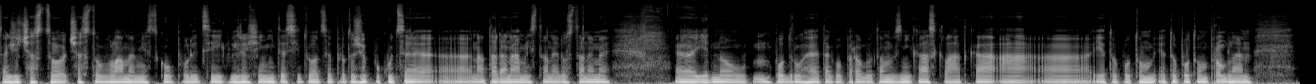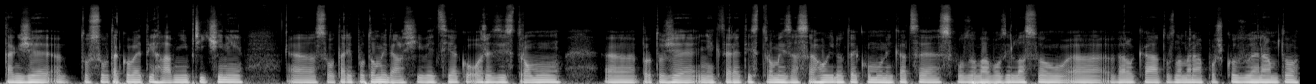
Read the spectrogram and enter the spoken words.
takže často, často voláme městskou policii k vyřešení té situace, protože pokud se eh, na ta daná místa nedostaneme jednou po druhé, tak opravdu tam vzniká skládka a je to potom, je to potom problém. Takže to jsou takové ty hlavní příčiny. Jsou tady potom i další věci, jako ořezy stromů, protože některé ty stromy zasahují do té komunikace. Svozová vozidla jsou velká, to znamená poškozuje nám to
